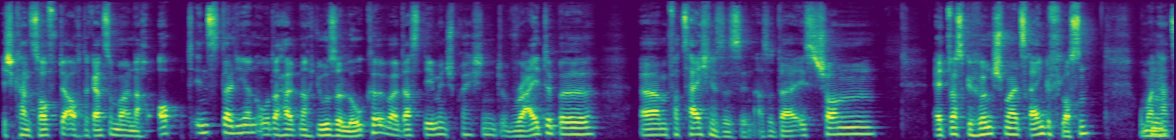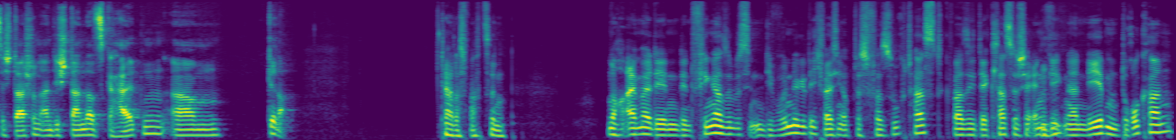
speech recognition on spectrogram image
Ich kann Software auch ganz normal nach Opt installieren oder halt nach User Local, weil das dementsprechend writable ähm, Verzeichnisse sind. Also da ist schon etwas Gehirnschmalz reingeflossen und man mhm. hat sich da schon an die Standards gehalten. Ähm, genau. Ja, das macht Sinn. Noch einmal den, den Finger so ein bisschen in die Wunde gelegt. Ich weiß nicht, ob du es versucht hast. Quasi der klassische mhm. Endgegner mhm. neben Druckern,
